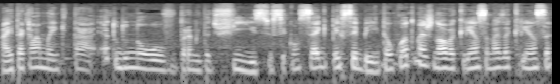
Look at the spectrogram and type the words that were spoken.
Aí tá aquela mãe que tá, é tudo novo, pra mim tá difícil, você consegue perceber. Então, quanto mais nova a criança, mais a criança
